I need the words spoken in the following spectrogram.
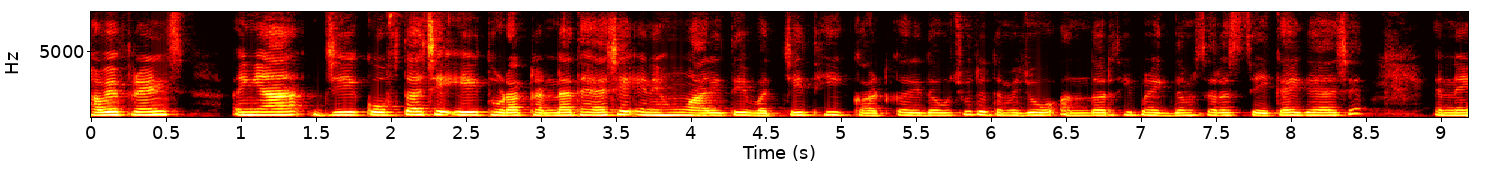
હવે ફ્રેન્ડ્સ, અહીંયા જે કોફતા છે એ થોડાક ઠંડા થયા છે, એને હું આ રીતે વચ્ચેથી કટ કરી દઉં છું. તો તમે જો અંદરથી પણ એકદમ સરસ શેકાઈ ગયા છે અને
